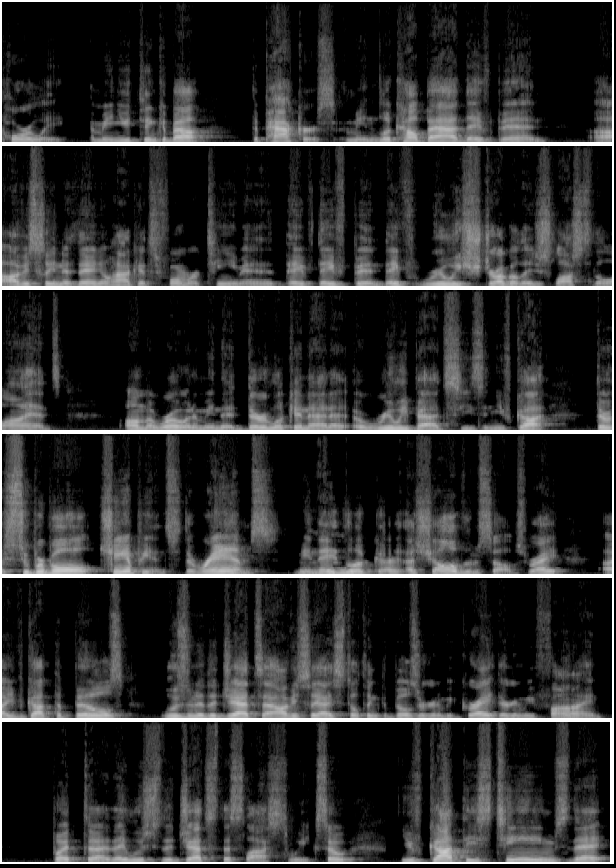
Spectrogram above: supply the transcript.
poorly. I mean, you think about the Packers. I mean, look how bad they've been. Uh, obviously, Nathaniel Hackett's former team, and they've they've been they've really struggled. They just lost to the Lions on the road. I mean, they're looking at a, a really bad season. You've got the Super Bowl champions, the Rams. I mean, mm-hmm. they look a, a, shell of themselves, right? Uh, you've got the Bills losing to the Jets. Obviously, I still think the Bills are going to be great. They're going to be fine, but uh, they lose to the Jets this last week. So you've got these teams that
